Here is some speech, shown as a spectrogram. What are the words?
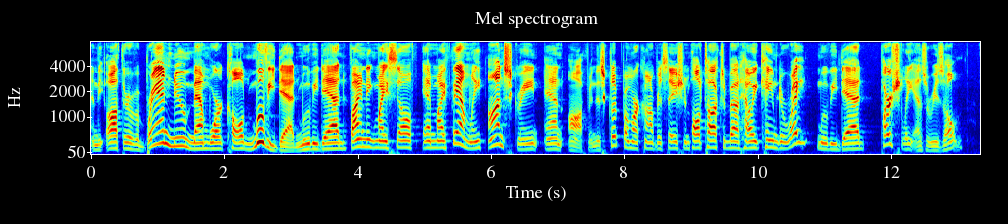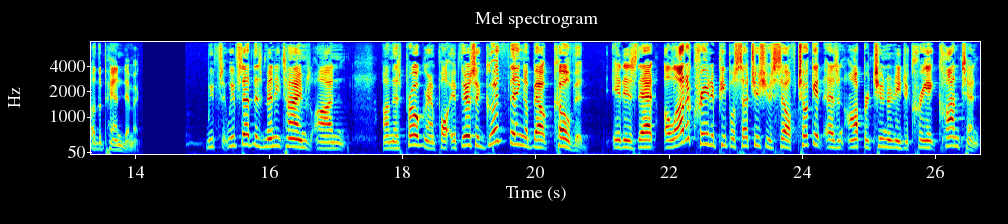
and the author of a brand new memoir called Movie Dad Movie Dad Finding Myself and My Family on Screen and Off. In this clip from our conversation, Paul talks about how he came to write Movie Dad partially as a result of the pandemic. We've, we've said this many times on, on this program, Paul. If there's a good thing about COVID, it is that a lot of creative people, such as yourself, took it as an opportunity to create content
